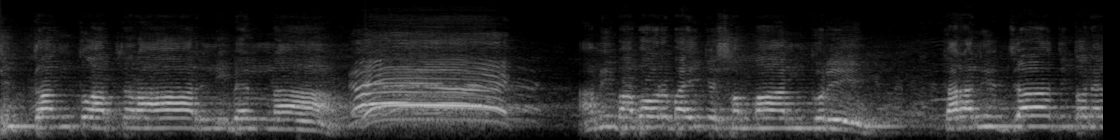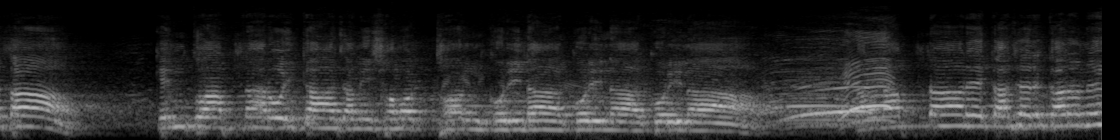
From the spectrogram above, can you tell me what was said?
সিদ্ধান্ত আপনারা আর নিবেন না। আমি বাবর ভাইকে সম্মান করি। তারা নির্যাতিত নেতা? কিন্তু আপনার ওই কাজ আমি সমর্থন করি না করি না করি না। আপনার এই কাজের কারণে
